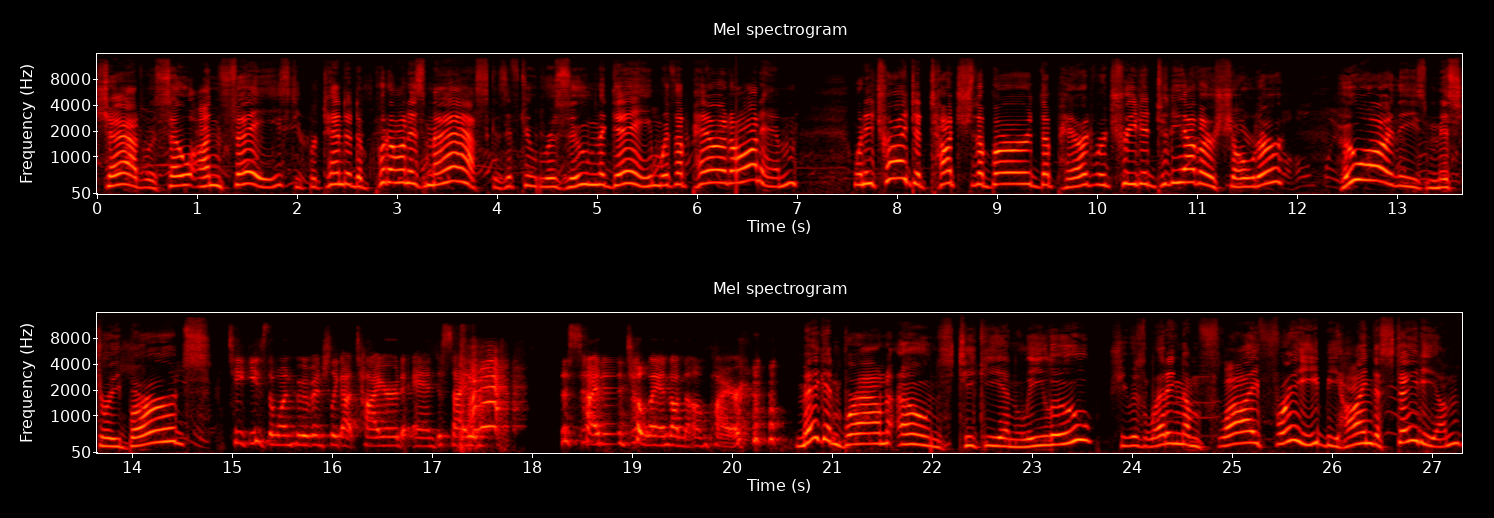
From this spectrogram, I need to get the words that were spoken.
Chad was so unfazed, he pretended to put on his mask as if to resume the game with a parrot on him. When he tried to touch the bird, the parrot retreated to the other shoulder. Who are these mystery birds? Tiki's the one who eventually got tired and decided decided to land on the umpire. Megan Brown owns Tiki and Lilu. She was letting them fly free behind the stadium.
